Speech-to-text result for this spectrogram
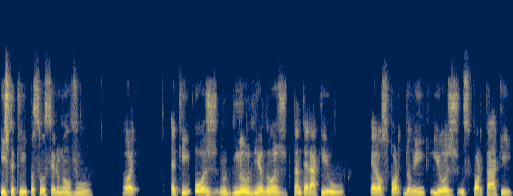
isto aqui passou a ser o novo. Oi? Aqui, hoje, no, no dia de hoje, portanto, era aqui o. Era o suporte da Link e hoje o suporte está aqui.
